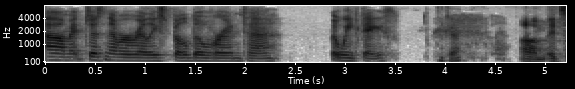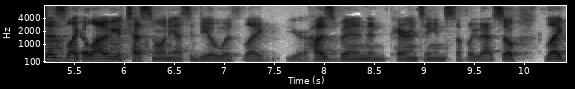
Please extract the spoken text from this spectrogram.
um, it just never really spilled over into the weekdays. Okay. Um, it says like a lot of your testimony has to deal with like your husband and parenting and stuff like that. So like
